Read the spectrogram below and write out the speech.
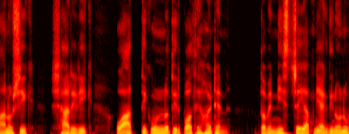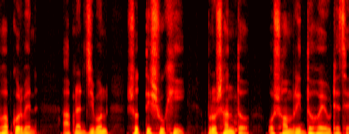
মানসিক, শারীরিক ও আত্মিক উন্নতির পথে হাঁটেন, তবে নিশ্চয়ই আপনি একদিন অনুভব করবেন আপনার জীবন সত্যি সুখী, প্রশান্ত ও সমৃদ্ধ হয়ে উঠেছে।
